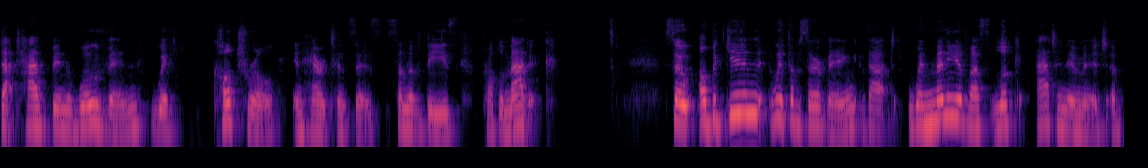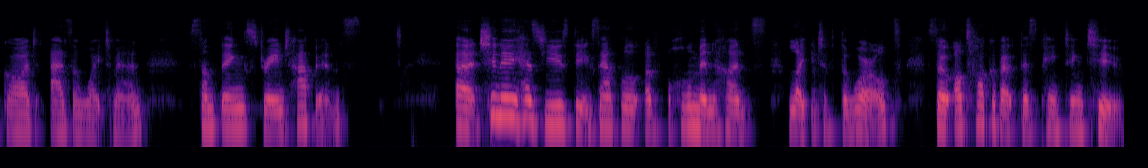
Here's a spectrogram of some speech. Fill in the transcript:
that have been woven with cultural inheritances, some of these problematic. So I'll begin with observing that when many of us look at an image of God as a white man, something strange happens. Uh, Chine has used the example of Holman Hunt's Light of the World. So I'll talk about this painting too,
